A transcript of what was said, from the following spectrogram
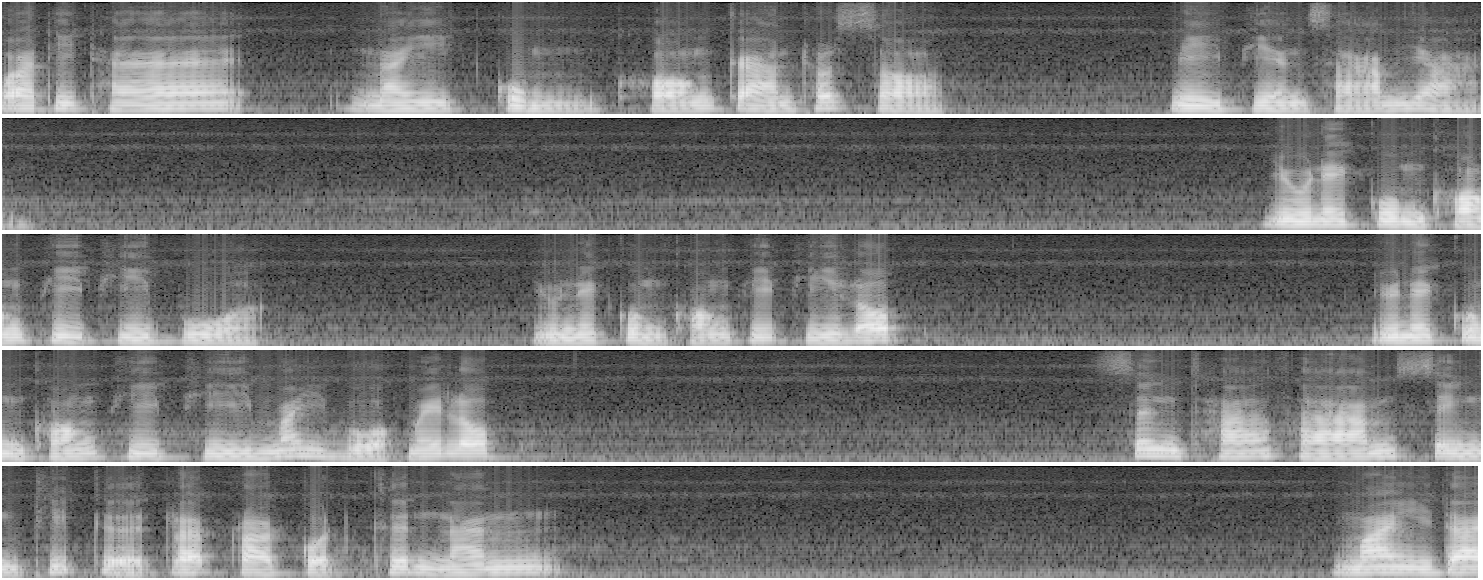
ว่าที่แท้ในกลุ่มของการทดสอบ มีเพียงสามอย่าง อยู่ในกลุ่มของ PP บวก อยู่ในกลุ่มของ PP ลบ อยู่ในกลุ่มของ PP ไม่บวกไม่ลบ ซึ่งทั้งสามสิ่งที่เกิดและปรากฏขึ้นนั้น ไม่ได้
